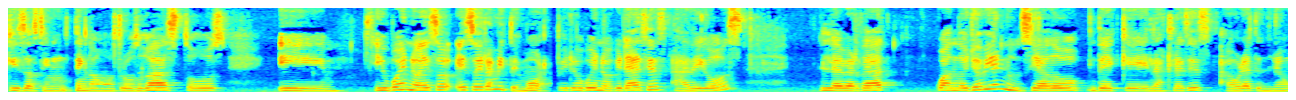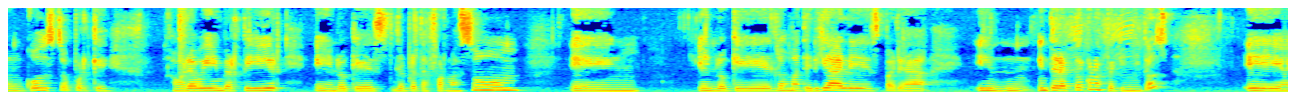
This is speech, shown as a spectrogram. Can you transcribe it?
quizás tengan otros gastos y, y bueno, eso, eso era mi temor. Pero bueno, gracias a Dios, la verdad cuando yo había anunciado de que las clases ahora tendrían un costo porque ahora voy a invertir en lo que es la plataforma Zoom, en, lo que es los materiales para interactuar con los pequeñitos, eh,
